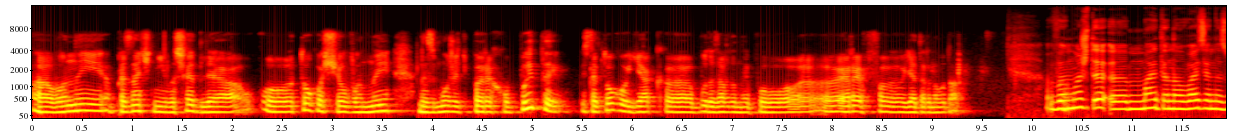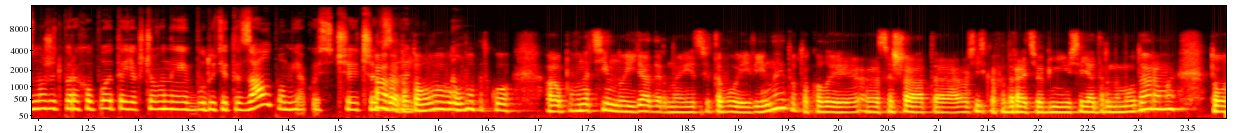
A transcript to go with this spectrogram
вони призначені лише для того, що вони не зможуть перехопити після того, як е, буде завданий по е, РФ ядерний удар. Ви можете е, маєте на увазі, не зможуть перехопити, якщо вони будуть іти залпом якось чи чи а, взагалі? тобто у, у випадку е, повноцінної ядерної світової війни, тобто коли е, США та Російська Федерація обмінюються ядерними ударами, то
